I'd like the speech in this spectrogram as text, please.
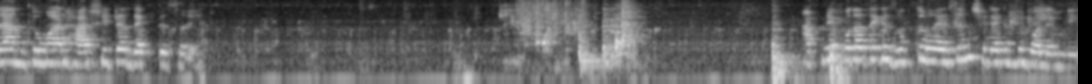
জান তোমার হাসিটা দেখতে চাই। আপনি কোথা থেকে যুক্ত হয়েছেন সেটা কিন্তু বলেননি।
